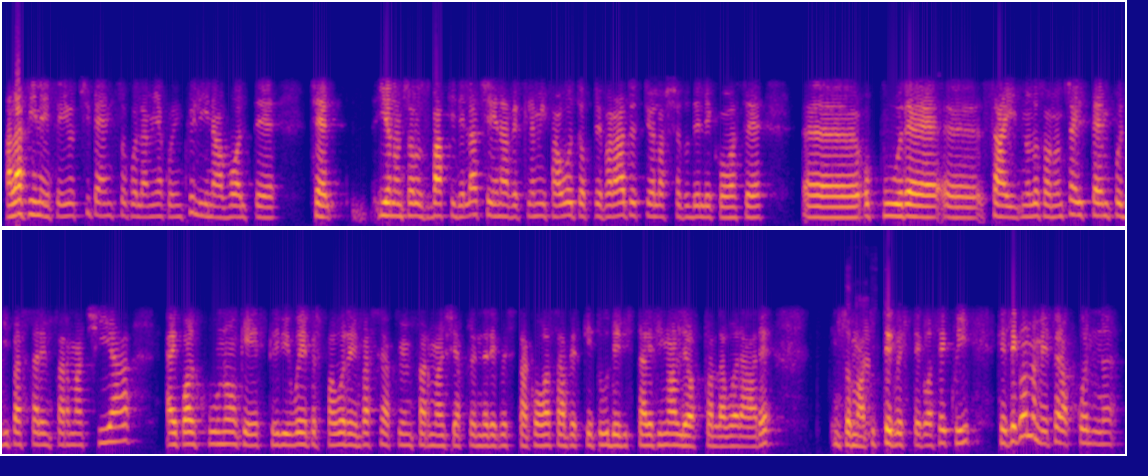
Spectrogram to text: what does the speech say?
Alla fine se io ci penso con la mia coinquilina a volte, cioè io non ho lo sbatti della cena perché lei mi fa, oh ti ho preparato e ti ho lasciato delle cose, eh, oppure eh, sai, non lo so, non c'è il tempo di passare in farmacia, hai qualcuno che scrivi, uè per favore mi passi più in farmacia a prendere questa cosa perché tu devi stare fino alle 8 a lavorare insomma tutte queste cose qui, che secondo me però con,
